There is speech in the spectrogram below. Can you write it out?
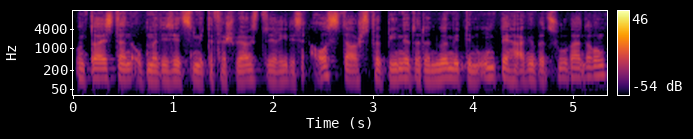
und da ist dann, ob man das jetzt mit der Verschwörungstheorie des Austauschs verbindet oder nur mit dem Unbehagen über Zuwanderung,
